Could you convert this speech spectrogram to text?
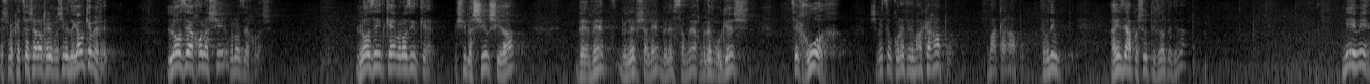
יש בקצה של העולם החילוני מפרשים את זה גם כמרד. לא זה יכול לשיר ולא זה יכול לשיר. לא זה יתקיים ולא זה יתקיים. בשביל לשיר שירה, באמת, בלב שלם, בלב שמח, בלב רוגש, צריך רוח, שבעצם קולטת מה קרה פה. מה קרה פה. אתם יודעים, האם זה היה פשוט לבנות מדינה? מי האמין?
